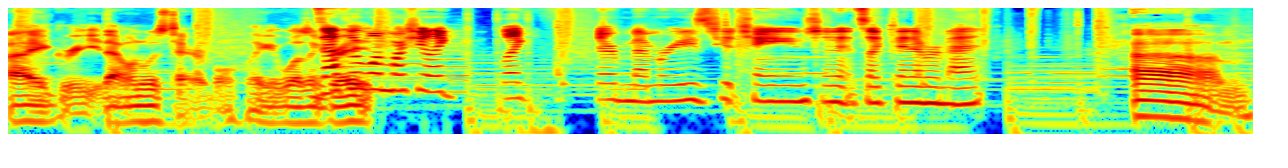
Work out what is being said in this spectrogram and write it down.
I agree. That one was terrible. Like it wasn't Is that great. the one where she like like their memories get changed and it's like they never met? Um,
